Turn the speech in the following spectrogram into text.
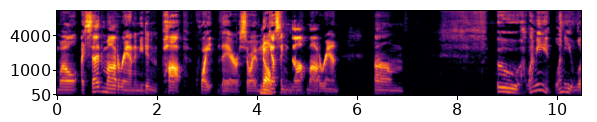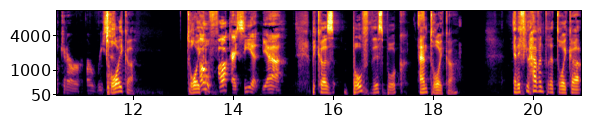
Well, I said Moderan and you didn't pop quite there, so I'm No. guessing not Moderan. Um Ooh, let me let me look at our our recent Troika. Troika. Oh fuck, I see it. Yeah. because both this book and Troika, and if you haven't read Troika,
